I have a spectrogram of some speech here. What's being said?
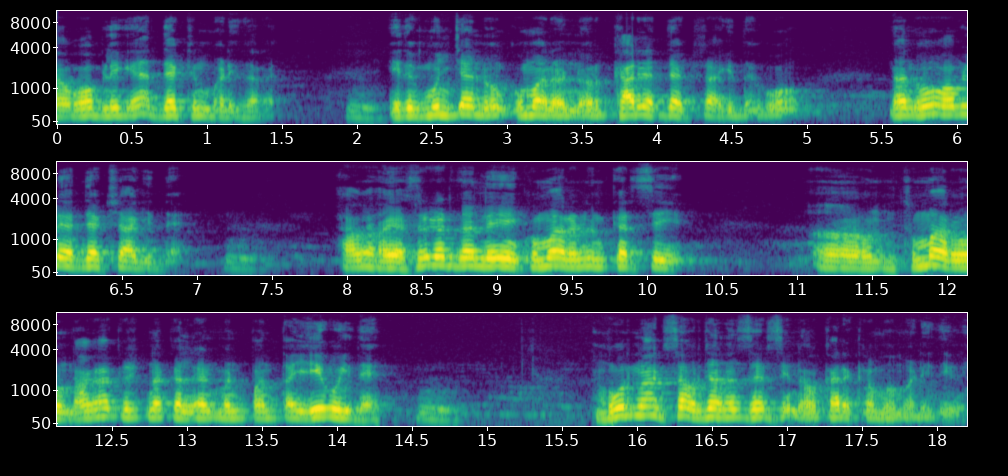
ಹೋಬ್ಳಿಗೆ ಅಧ್ಯಕ್ಷನ ಮಾಡಿದ್ದಾರೆ. ಇದಕ್ಕೆ ಮುಂಚೆನೂ ಕುಮಾರಣ್ಣವ್ರು ಕಾರ್ಯಾಧ್ಯಕ್ಷರಾಗಿದ್ದಾಗೂ ನಾನು ಹೋಬ್ಳಿ ಅಧ್ಯಕ್ಷ ಆಗಿದ್ದೆ. ಆ ಹೆಸರುಘಟ್ಟದಲ್ಲಿ ಕುಮಾರಣ್ಣನ ಕರೆಸಿ ಸುಮಾರು ನಾಗಕೃಷ್ಣ ಕಲ್ಯಾಣ ಮಂಟಪ ಅಂತ ಈಗೂ ಇದೆ. ಮೂರ್ನಾಲ್ಕು ಸಾವಿರ ಜನ ಸೇರಿಸಿ ನಾವು ಕಾರ್ಯಕ್ರಮ ಮಾಡಿದ್ದೀವಿ.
